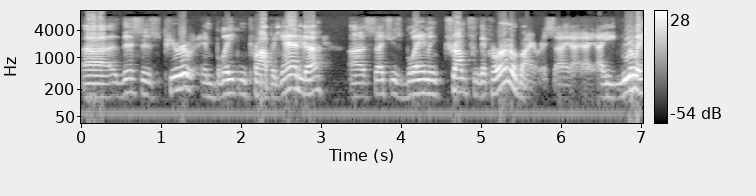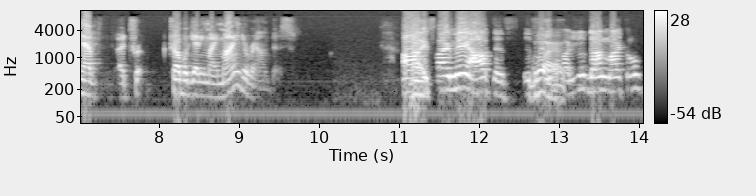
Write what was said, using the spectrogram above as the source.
uh, this is pure and blatant propaganda. uh, such as blaming Trump for the coronavirus. I, I, I really have tr- trouble getting my mind around this. Uh, if I may, Atif, if, are you done, Michael?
